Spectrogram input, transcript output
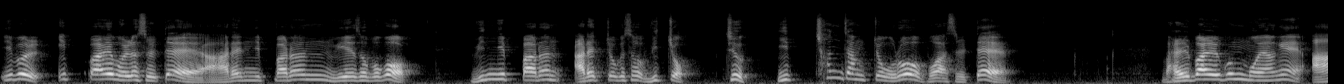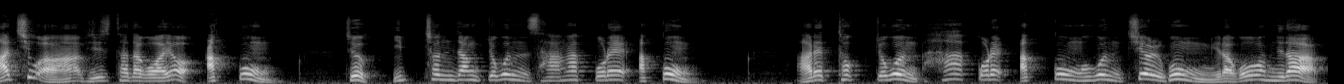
입을 이빨에 벌렸을 때 아랫니빨은 위에서 보고 윗니빨은 아래쪽에서 위쪽 즉 입천장 쪽으로 보았을 때 말발굽 모양의 아치와 비슷하다고 하여 악궁 즉 입천장 쪽은 상악골의 악궁, 아래턱 쪽은 하악골의 악궁 혹은 치열궁이라고 합니다.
